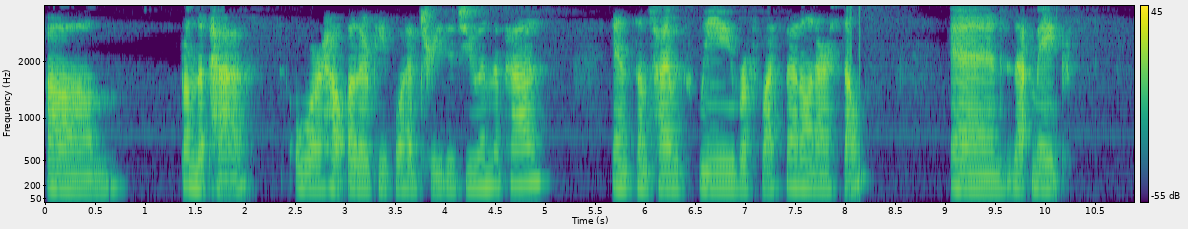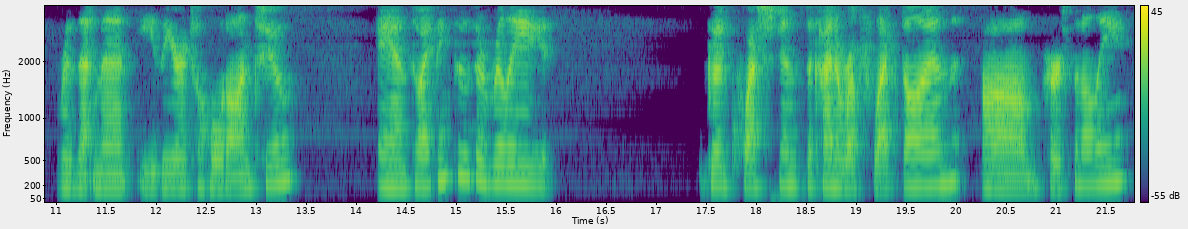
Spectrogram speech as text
um, from the past or how other people have treated you in the past. And sometimes we reflect that on ourselves, and that makes resentment easier to hold on to. And so I think those are really good questions to kind of reflect on um, personally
